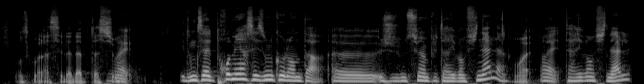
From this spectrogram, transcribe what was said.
je pense que voilà c'est l'adaptation. Et donc cette première saison de Colanta euh, je me souviens plus t'arrives en finale? Ouais. Ouais t'arrives en finale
